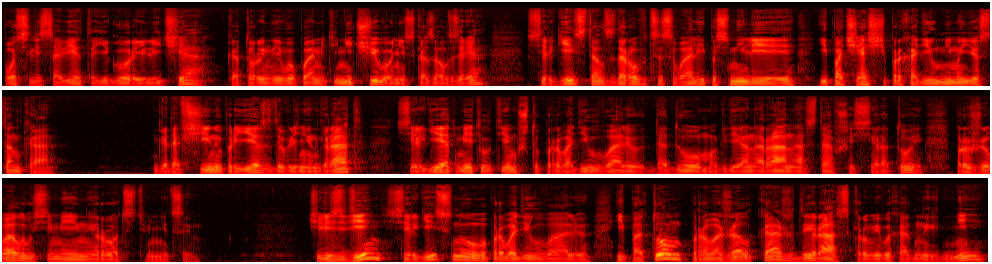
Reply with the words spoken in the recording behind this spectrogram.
После совета Егора Ильича, который на его памяти ничего не сказал зря, Сергей стал здороваться с Валей посмелее и почаще проходил мимо ее станка. Годовщину приезда в Ленинград Сергей отметил тем, что проводил Валю до дома, где она, рано оставшись сиротой, проживала у семейной родственницы. Через день Сергей снова проводил Валю и потом провожал каждый раз, кроме выходных дней,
